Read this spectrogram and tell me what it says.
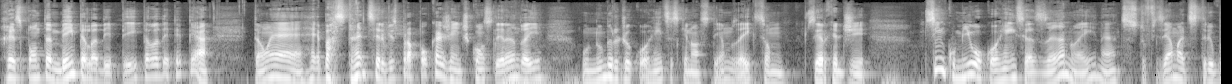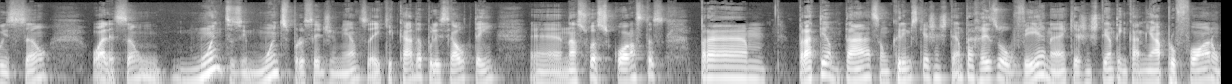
respondo também pela DP e pela DPPA. Então é, é bastante serviço para pouca gente, considerando aí o número de ocorrências que nós temos aí, que são cerca de 5 mil ocorrências ano aí, né? Se tu fizer uma distribuição, olha, são muitos e muitos procedimentos aí que cada policial tem é, nas suas costas para para tentar, são crimes que a gente tenta resolver, né? Que a gente tenta encaminhar para o fórum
